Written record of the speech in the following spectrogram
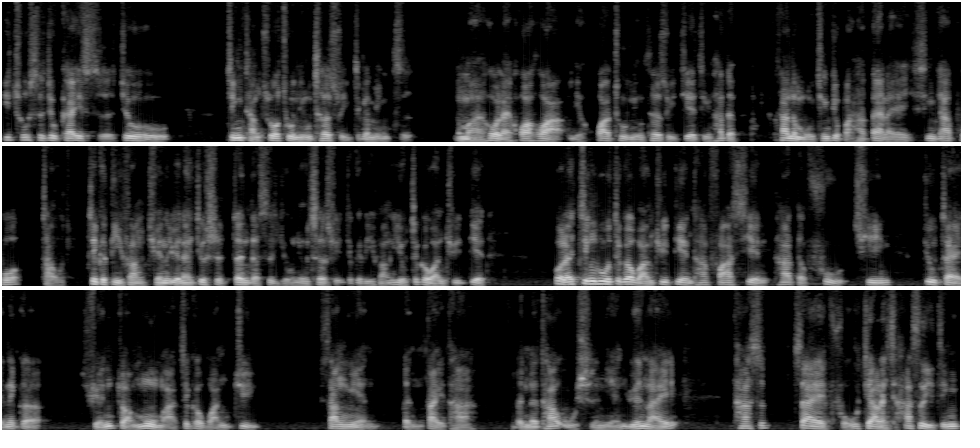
一出世就开始就经常说出牛车水这个名字。那么后来画画也画出牛车水街景，他的他的母亲就把他带来新加坡找这个地方，原原来就是真的是有牛车水这个地方有这个玩具店。后来进入这个玩具店，他发现他的父亲就在那个旋转木马这个玩具上面等待他，等了他五十年。原来他是。在佛家来讲，他是已经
